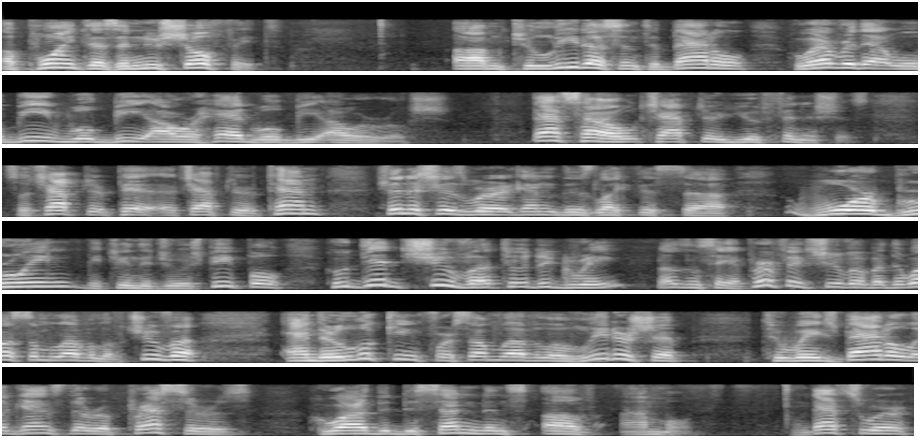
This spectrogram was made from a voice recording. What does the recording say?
appoint as a new shofet um, to lead us into battle? Whoever that will be will be our head, will be our rosh." That's how chapter Yud finishes. So chapter uh, chapter 10 finishes where again there's like this uh, war brewing between the Jewish people who did tshuva to a degree. Doesn't say a perfect tshuva, but there was some level of tshuva, and they're looking for some level of leadership to wage battle against their oppressors who are the descendants of Ammon. And that's where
